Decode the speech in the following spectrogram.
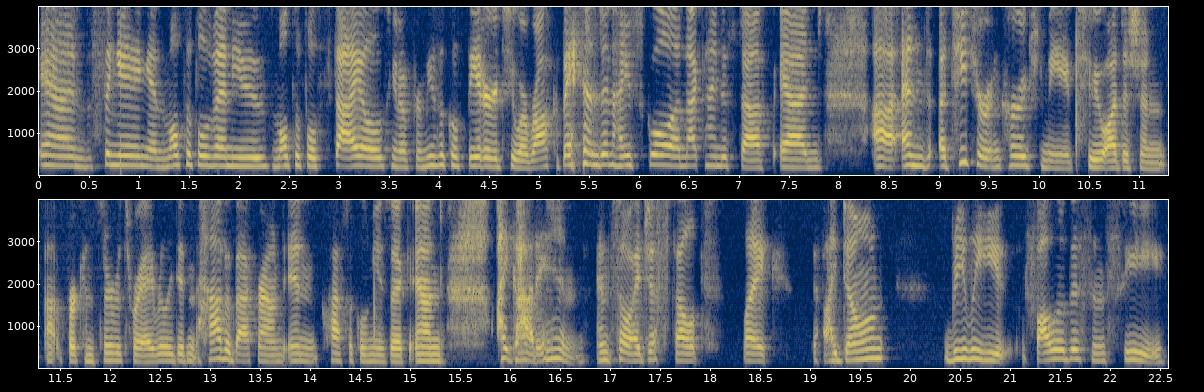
and singing in multiple venues multiple styles you know from musical theater to a rock band in high school and that kind of stuff and uh, and a teacher encouraged me to audition uh, for conservatory. I really didn't have a background in classical music, and I got in. And so I just felt like if I don't really follow this and see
